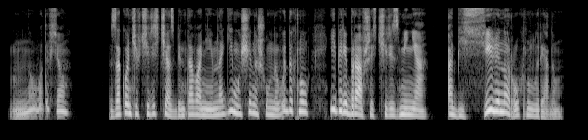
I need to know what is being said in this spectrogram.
Ну вот и все. Закончив через час бинтованием ноги, мужчина шумно выдохнул и, перебравшись через меня, обессиленно рухнул рядом.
